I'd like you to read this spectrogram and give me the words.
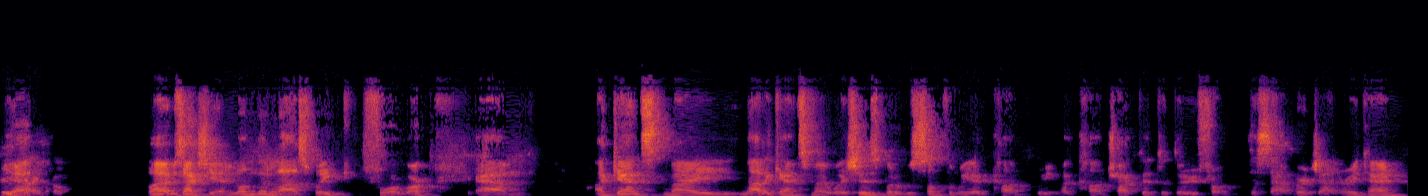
Feels Yeah. like home. Well, I was actually in London last week for work. Um, against my not against my wishes, but it was something we had con- we had contracted to do from December January time.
